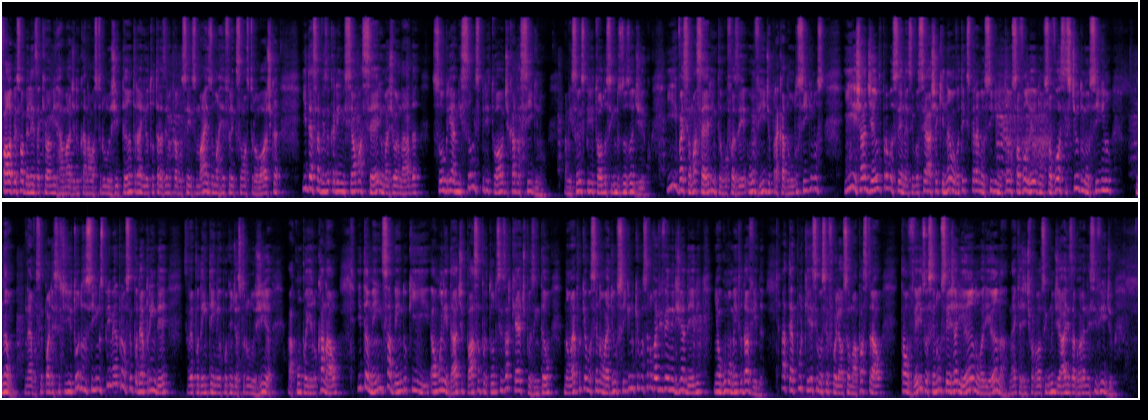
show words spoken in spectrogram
Fala pessoal, beleza? Aqui é o Amir Hamad do canal Astrologia e Tantra e eu estou trazendo para vocês mais uma reflexão astrológica e dessa vez eu quero iniciar uma série, uma jornada sobre a missão espiritual de cada signo, a missão espiritual dos signos do zodíaco. E vai ser uma série, então vou fazer um vídeo para cada um dos signos e já adianto para você, né? Se você acha que não, eu vou ter que esperar meu signo, então só vou ler, só vou assistir o do meu signo, não, né? Você pode assistir de todos os signos primeiro para você poder aprender, você vai poder entender um pouquinho de astrologia acompanhando o canal e também sabendo que a humanidade passa por todos esses arquétipos. Então, não é porque você não é de um signo que você não vai viver a energia dele em algum momento da vida. Até porque se você for olhar o seu mapa astral, talvez você não seja ariano ou ariana, né, que a gente vai falar do signo de Ares agora nesse vídeo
